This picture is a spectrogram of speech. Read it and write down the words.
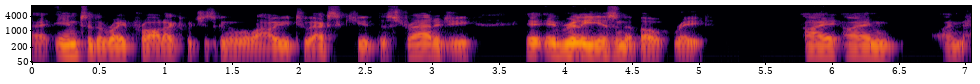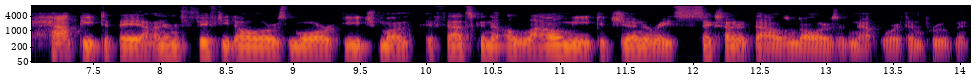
uh, into the right product, which is going to allow you to execute the strategy, it, it really isn't about rate. I, I'm I'm happy to pay $150 more each month if that's going to allow me to generate $600,000 of net worth improvement.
